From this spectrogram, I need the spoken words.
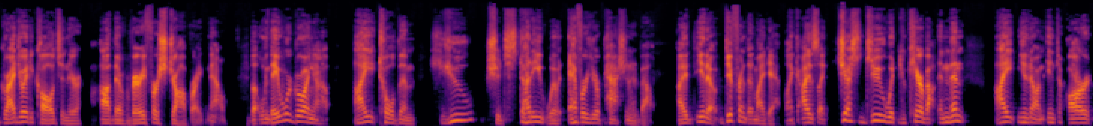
graduated college and they're on their very first job right now. But when they were growing up, I told them, you should study whatever you're passionate about. I, you know, different than my dad. Like I was like, just do what you care about. And then I, you know, I'm into art,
